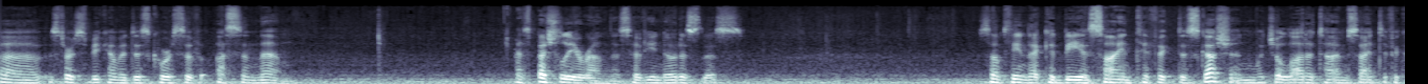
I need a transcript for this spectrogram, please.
uh, starts to become a discourse of us and them, especially around this. Have you noticed this? Something that could be a scientific discussion, which a lot of times scientific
